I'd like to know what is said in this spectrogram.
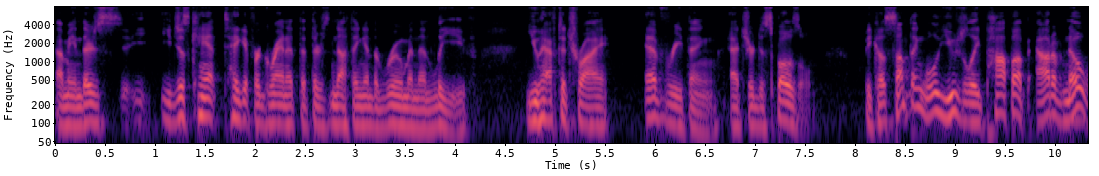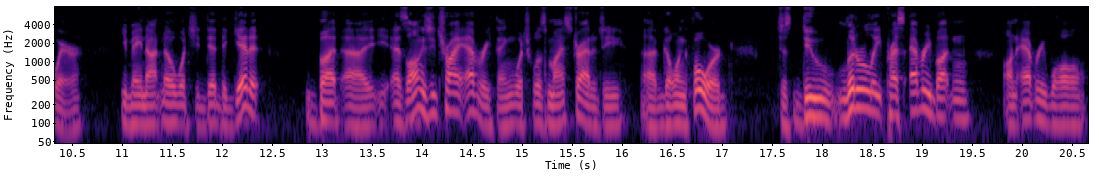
I mean, there's you just can't take it for granted that there's nothing in the room and then leave. You have to try everything at your disposal because something will usually pop up out of nowhere. You may not know what you did to get it, but uh, as long as you try everything, which was my strategy uh, going forward, just do literally press every button on every wall,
